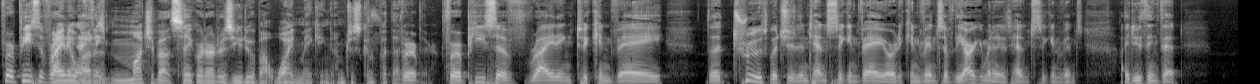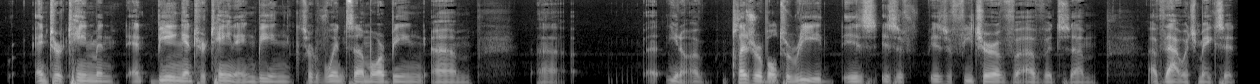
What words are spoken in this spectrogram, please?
For a piece of writing, I know about think, as much about sacred art as you do about winemaking. I'm just going to put that for out there. for a piece of writing to convey the truth which it intends to convey or to convince of the argument it intends to convince i do think that entertainment and being entertaining being sort of winsome or being um, uh, uh, you know uh, pleasurable to read is is a is a feature of of its um, of that which makes it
